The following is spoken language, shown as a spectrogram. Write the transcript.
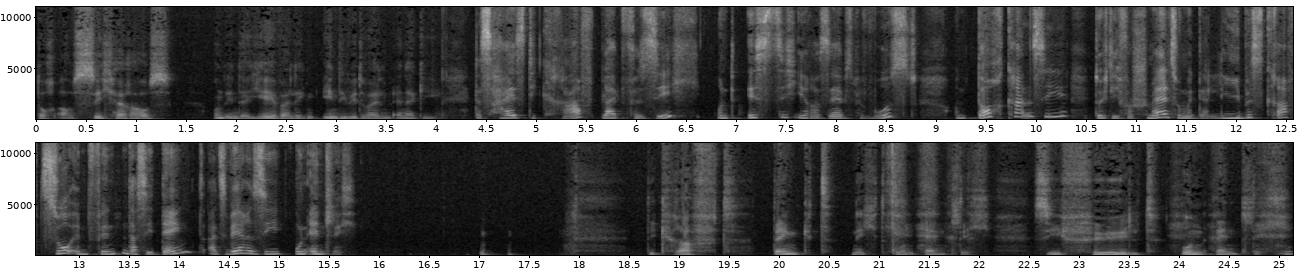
doch aus sich heraus und in der jeweiligen individuellen Energie. Das heißt, die Kraft bleibt für sich und ist sich ihrer selbst bewusst und doch kann sie durch die Verschmelzung mit der Liebeskraft so empfinden, dass sie denkt, als wäre sie unendlich. Die Kraft denkt nicht unendlich, sie fühlt unendlich.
